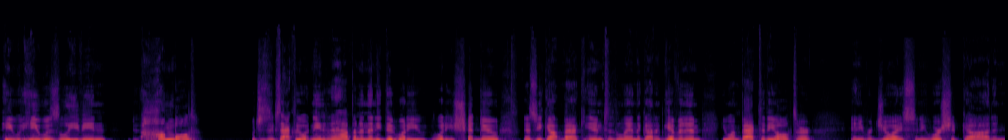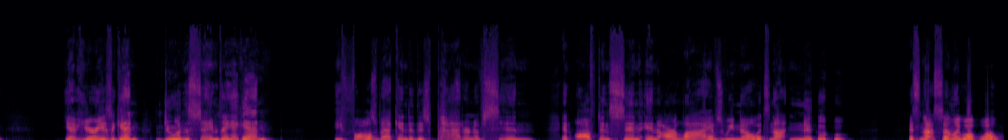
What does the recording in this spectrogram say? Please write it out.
He, he was leaving humbled, which is exactly what needed to happen. And then he did what he, what he should do as he got back into the land that God had given him. He went back to the altar and he rejoiced and he worshiped God. And yet here he is again, doing the same thing again. He falls back into this pattern of sin. And often, sin in our lives, we know it's not new. It's not suddenly, well, whoa,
